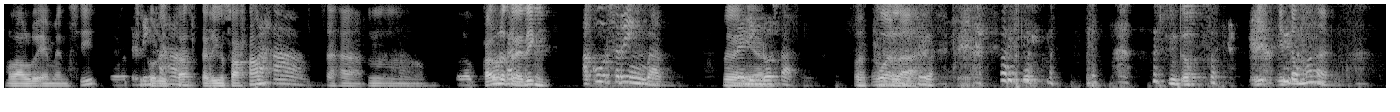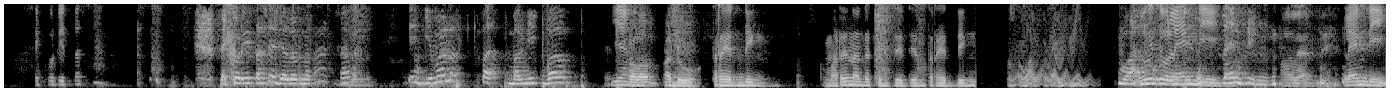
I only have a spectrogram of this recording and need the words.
Melalui MNC, Oh, trading sekuritas, saham. trading saham. Saham. Saham. Hmm. Kalau Kalian udah kan- trading? Aku sering bang, Udah, trading ya? dosa. Oh, Walah. Usah. I- itu mah sekuritas. Sekuritasnya jalur neraka. Eh, gimana Pak Bang Iqbal? Yang Kalau aduh trading kemarin ada kejadian trading Wah, itu landing. landing. Oh, landing. Landing.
